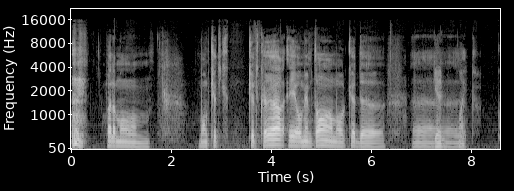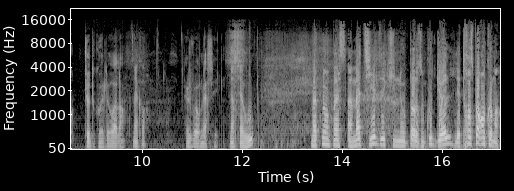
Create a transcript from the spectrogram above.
voilà mon, mon queue de, queue de cœur et en même temps mon queue de. Euh, gueule. Ouais. Que de gueule, voilà. D'accord. Je vous remercie. Merci à vous. Maintenant, on passe à Mathilde qui nous parle de son coup de gueule, les transports en commun.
